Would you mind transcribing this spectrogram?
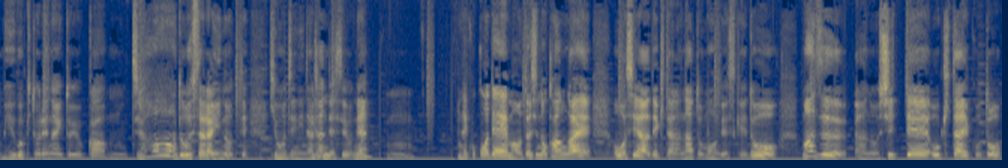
身動き取れないというか、うん、じゃあどうしたらいいの？って気持ちになるんですよね。うん。で、ここで、まあ私の考えをシェアできたらなと思うんですけど、まず、あの、知っておきたいこと、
